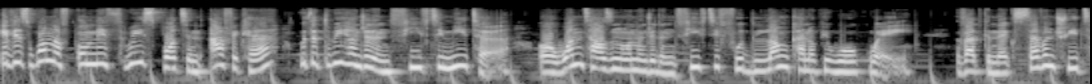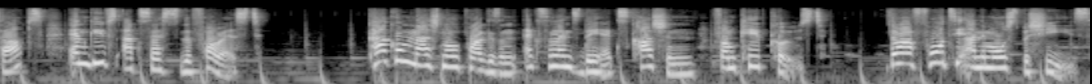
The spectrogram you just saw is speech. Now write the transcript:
It is one of only three spots in Africa with a 350 meter or 1,150 foot long canopy walkway that connects seven treetops and gives access to the forest. Kakum National Park is an excellent day excursion from Cape Coast. There are 40 animal species,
